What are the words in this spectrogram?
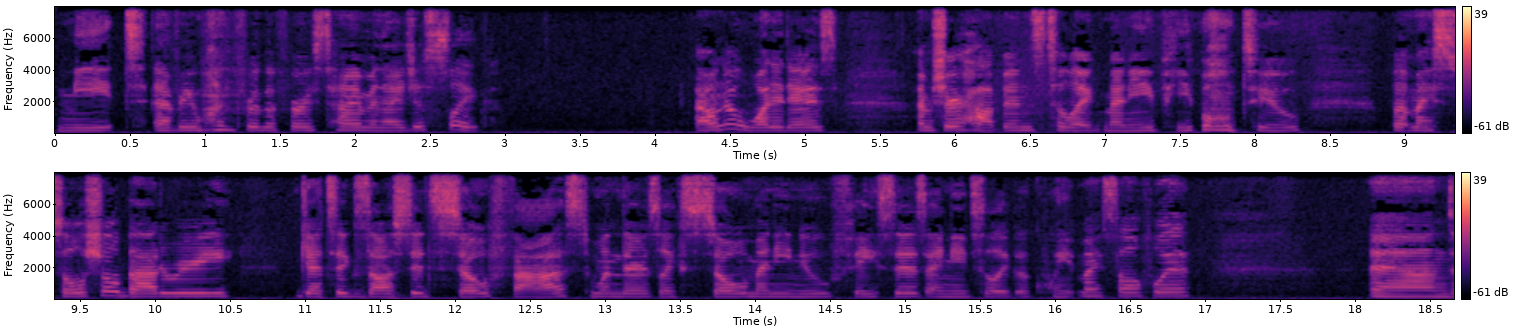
meet everyone for the first time, and I just like I don't know what it is. I'm sure it happens to like many people too, but my social battery gets exhausted so fast when there's like so many new faces I need to like acquaint myself with. And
